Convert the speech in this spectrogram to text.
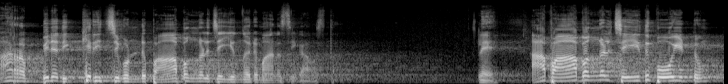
ആ റബ്ബിനെ ധിക്കരിച്ചുകൊണ്ട് പാപങ്ങൾ ചെയ്യുന്ന ഒരു മാനസികാവസ്ഥ. അല്ലേ? ആ പാപങ്ങൾ ചെയ്തു പോയിട്ടും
